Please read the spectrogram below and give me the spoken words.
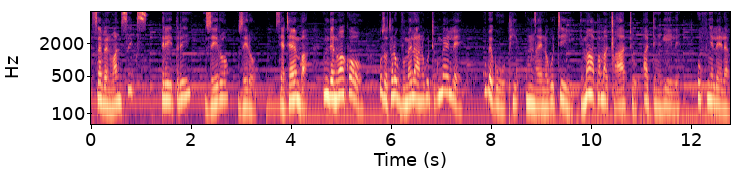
716 3300 siyathemba umndeni wakho uzothola ukuvumelana ukuthi kumele ube kuphi umngcene ukuthi imapha amagxathu adingekile ukufinyelela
